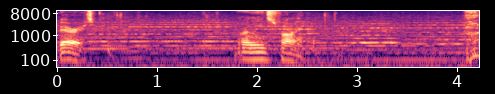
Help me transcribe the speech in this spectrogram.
Barret. Marlene's fine. Huh?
